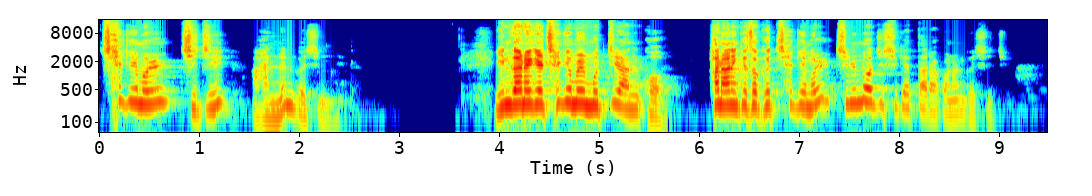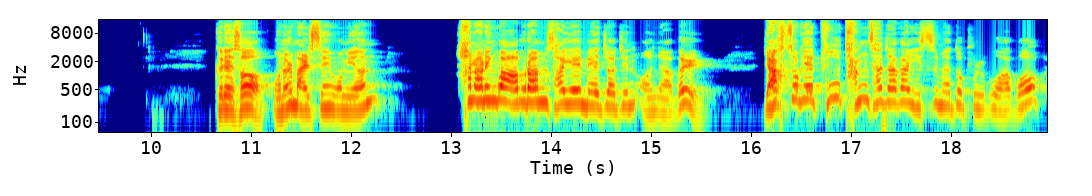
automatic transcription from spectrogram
책임을 지지 않는 것입니다. 인간에게 책임을 묻지 않고 하나님께서 그 책임을 짊어지시겠다라고 하는 것이죠. 그래서 오늘 말씀에 보면 하나님과 아브라함 사이에 맺어진 언약을 약속의 두 당사자가 있음에도 불구하고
